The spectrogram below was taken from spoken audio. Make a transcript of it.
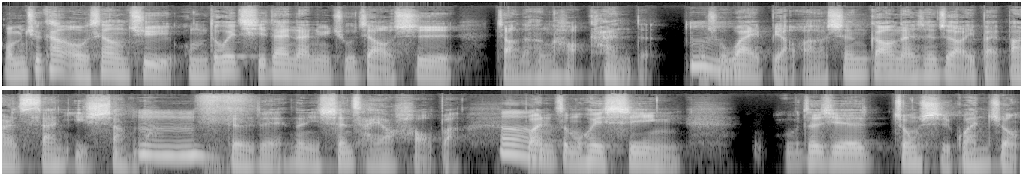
我们去看偶像剧，我们都会期待男女主角是长得很好看的，嗯、我说外表啊，身高，男生最好一百八十三以上吧，嗯、对不对？那你身材要好吧，嗯、不然你怎么会吸引我这些忠实观众？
